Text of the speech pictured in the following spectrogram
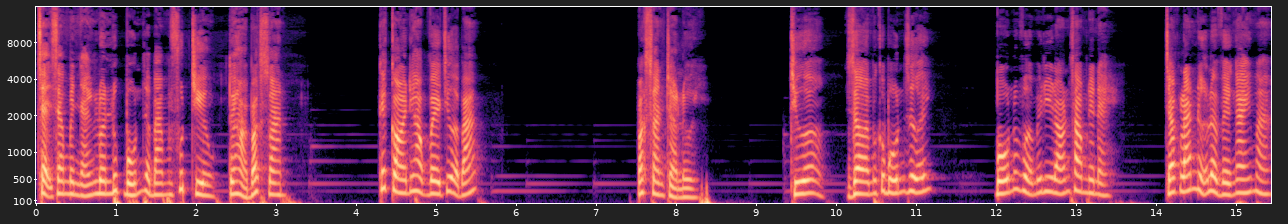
Chạy sang bên nhà anh Luân lúc 4 giờ 30 phút chiều, tôi hỏi bác Soan. Cái còi đi học về chưa bác? Bác Soan trả lời. Chưa, giờ mới có 4 rưỡi. Bố nó vừa mới đi đón xong đây này. Chắc lát nữa là về ngay mà.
